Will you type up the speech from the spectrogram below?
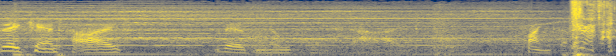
They can't hide. There's no place to hide. Find them.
